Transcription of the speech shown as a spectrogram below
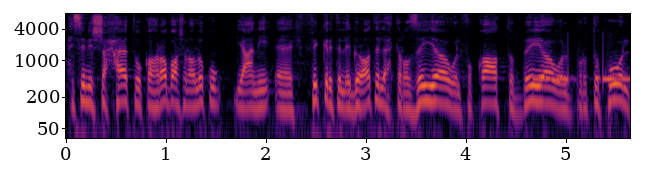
حسين الشحات وكهرباء عشان أقول لكم يعني آه، فكرة الإجراءات الاحترازية والفقاعة الطبية والبروتوكول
